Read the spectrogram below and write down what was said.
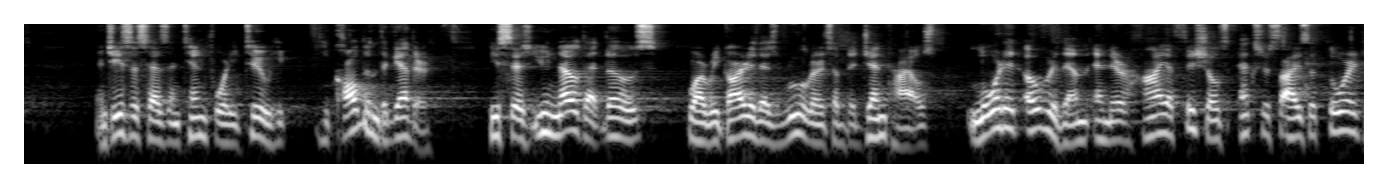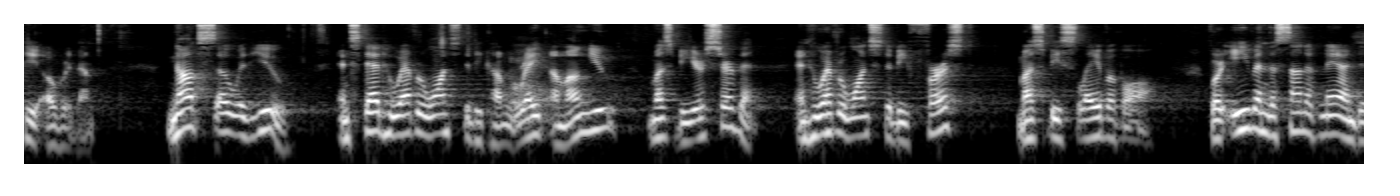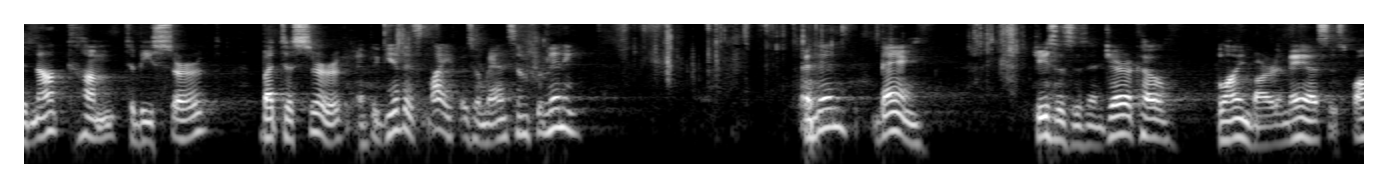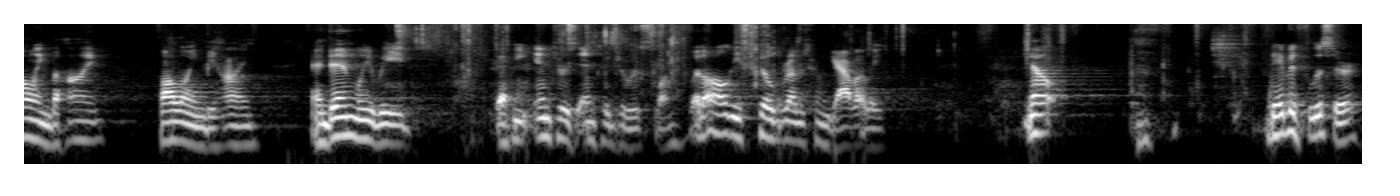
And Jesus says in 1042, he, he called them together he says, You know that those who are regarded as rulers of the Gentiles lord it over them, and their high officials exercise authority over them. Not so with you. Instead, whoever wants to become great among you must be your servant, and whoever wants to be first must be slave of all. For even the Son of Man did not come to be served, but to serve and to give his life as a ransom for many. And then, bang, Jesus is in Jericho. Blind Bartimaeus is falling behind, following behind. And then we read that he enters into Jerusalem with all these pilgrims from Galilee. Now, David Flusser,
